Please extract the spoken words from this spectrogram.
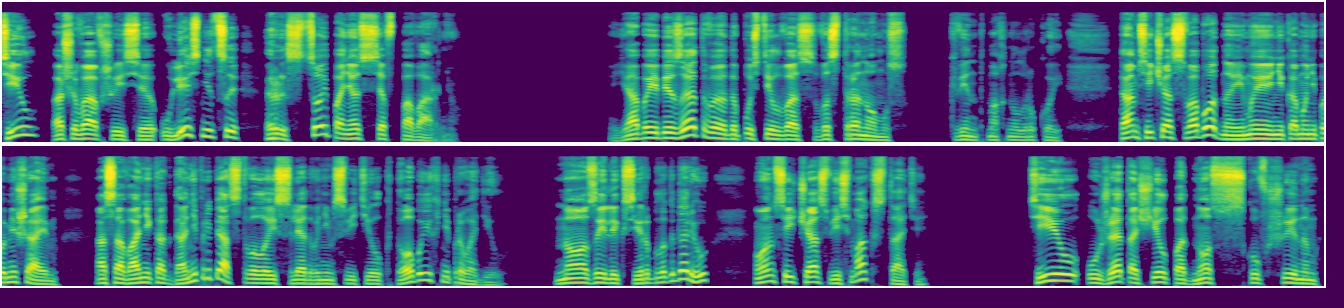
Тил, ошивавшийся у лестницы, рысцой понесся в поварню. «Я бы и без этого допустил вас в астрономус», — Квинт махнул рукой. «Там сейчас свободно, и мы никому не помешаем, а сова никогда не препятствовала исследованиям светил, кто бы их ни проводил. Но за эликсир благодарю, он сейчас весьма кстати. Тил уже тащил поднос с кувшином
